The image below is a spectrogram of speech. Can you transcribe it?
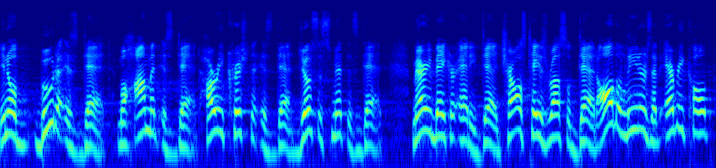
You know, Buddha is dead. Muhammad is dead. Hare Krishna is dead. Joseph Smith is dead. Mary Baker Eddy, dead. Charles Taze Russell, dead. All the leaders of every cult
